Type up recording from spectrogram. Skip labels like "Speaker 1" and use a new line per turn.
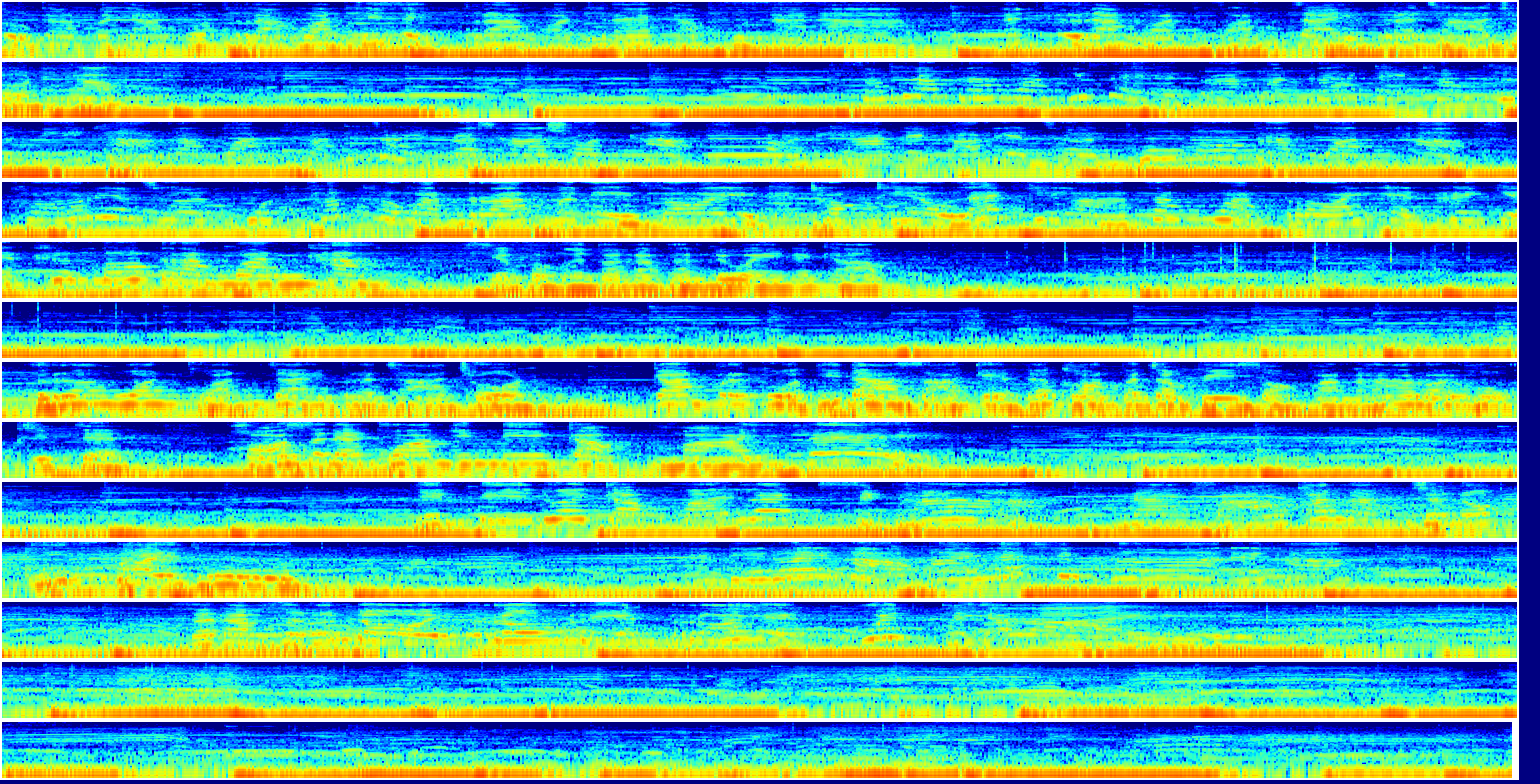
สู่การประกาศผลรางวัลพิเศษรางวัลแรกครับ คุณนานา นั่นคือรางวัลขวัญใจประชาชนครับ
สำหรับรางวัลพิเศษรางวัลแรกในค่ำคืนนี้ค่ะ รางวัลขวัญใจประชาชนค่ะ ขออนุญาตนะคะเรียนเชิญผู้มอบรางวัลค่ะ ขอเรียนเชิญคุณพักวันรัตน์มณีสร้อย ท่องเที่ยวและกีฬาจังหวัดร้อยเอ็ดให้เกียรติขึ้นมอบรางวัลค่ะ
เสียงปรบมือต้อนรับท่านด้วยนะครับ รางวัลขวัญใจประชาชน การประกวดธิดาสาเกตนครประจำปี 2567 ขอแสดงความยินดีกับหมายเลข ยินดีด้วยกับหมายเลข 15 นางสาวขนันชนกคุ้มไพฑูรย์
ยินดีด้วยค่ะหมายเลข 15 นะคะ
สนับสนุนโดยโรงเรียนร้อยเอ็ดวิทยา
